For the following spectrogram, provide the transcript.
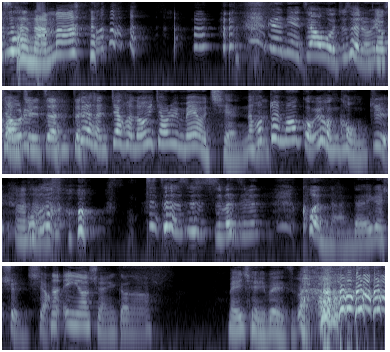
这很难吗？因为你也知道，我就是很容易焦虑症，对，很焦，很容易焦虑，没有钱，然后对猫狗又很恐惧。嗯、我不知道，这真的是十分之困难的一个选项。那硬要选一个呢？没钱一辈子吧。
